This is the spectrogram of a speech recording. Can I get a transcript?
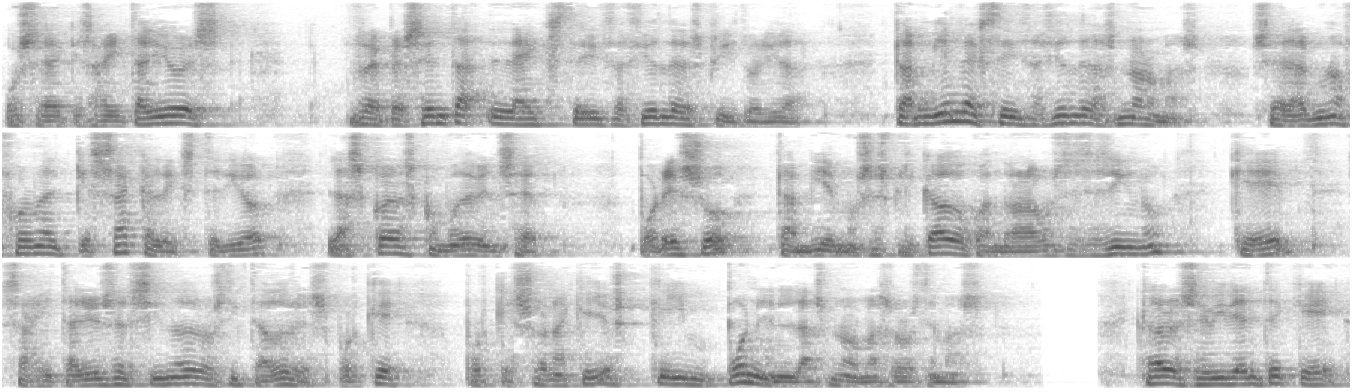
O sea que Sagitario es, representa la exteriorización de la espiritualidad. También la exteriorización de las normas. O sea, de alguna forma el que saca al exterior las cosas como deben ser Por eso también hemos explicado cuando hablamos de ese signo que Sagitario es el signo de los dictadores. ¿Por qué? Porque son aquellos que imponen las normas a los demás. Claro, es evidente que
